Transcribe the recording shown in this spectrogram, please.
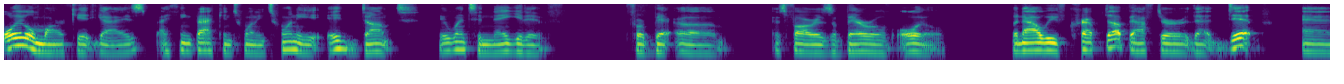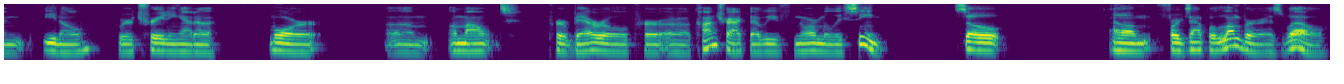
oil market, guys, I think back in 2020, it dumped. It went to negative for uh, as far as a barrel of oil. But now we've crept up after that dip, and you know we're trading at a more um, amount per barrel per uh, contract that we've normally seen. So, um, for example, lumber as well.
